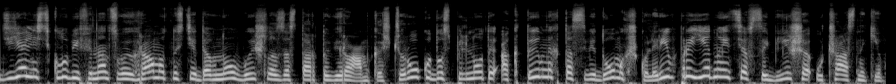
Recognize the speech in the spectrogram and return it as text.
Діяльність клубів фінансової грамотності давно вийшла за стартові рамки. Щороку до спільноти активних та свідомих школярів приєднується все більше учасників.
